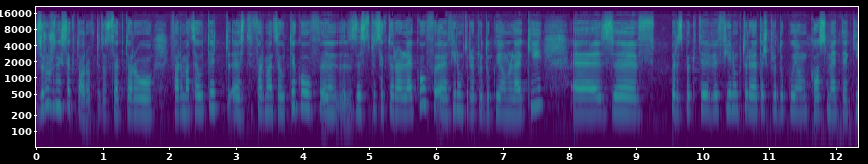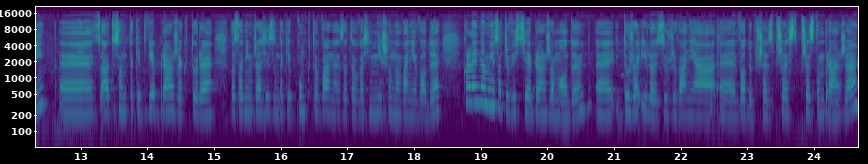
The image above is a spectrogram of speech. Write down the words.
z różnych sektorów, czy to z sektoru farmaceuty, e, farmaceutyków, e, ze sektora leków, e, firm, które produkują leki, e, z w perspektywy firm, które też produkują kosmetyki, e, a to są takie dwie branże, które w ostatnim czasie są takie punktowane za to właśnie nieszanowanie wody. Kolejną jest oczywiście branża mody e, i duża ilość zużywania e, wody przez, przez, przez tą branżę.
